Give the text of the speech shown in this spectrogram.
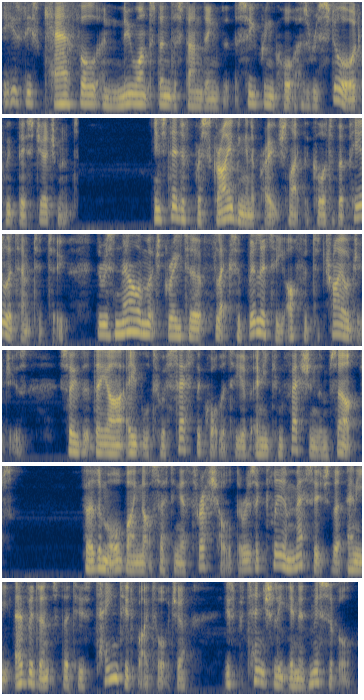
It is this careful and nuanced understanding that the Supreme Court has restored with this judgment. Instead of prescribing an approach like the Court of Appeal attempted to, there is now a much greater flexibility offered to trial judges so that they are able to assess the quality of any confession themselves. Furthermore, by not setting a threshold, there is a clear message that any evidence that is tainted by torture is potentially inadmissible,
